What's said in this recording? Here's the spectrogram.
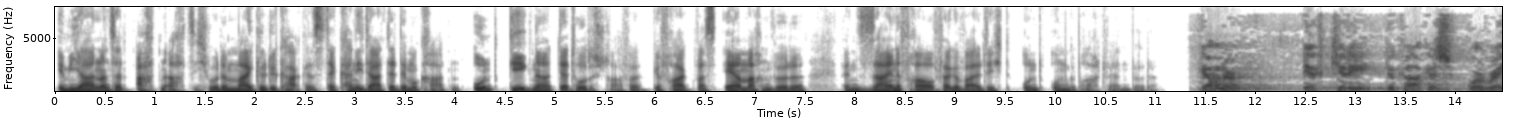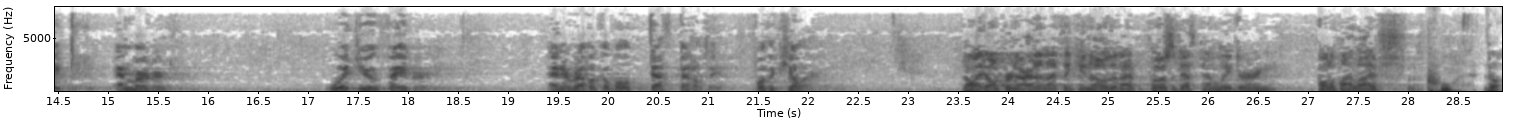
Im Jahr 1988 wurde Michael Dukakis, der Kandidat der Demokraten und Gegner der Todesstrafe, gefragt, was er machen würde, wenn seine Frau vergewaltigt und umgebracht werden würde. Governor, if Kitty Dukakis were raped and murdered, would you favor an irrevocable death penalty for the killer? No, I don't, Bernard, and I think you know that I've opposed the death penalty during all of my life. Puh, so,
